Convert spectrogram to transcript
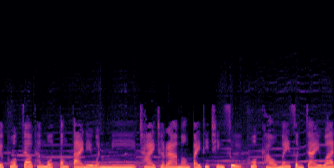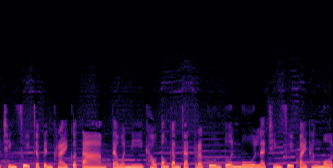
แต่พวกเจ้าทั้งหมดต้องตายในวันนี้ ชายชรามองไปที่ชิงสุย พวกเขาไม่สนใจว่าชิงสุยจะเป็นใครก็ตาม แต่วันนี้เขาต้องกำจัดตระกูลต้นมู่และชิงสุยไปทั้งหมด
